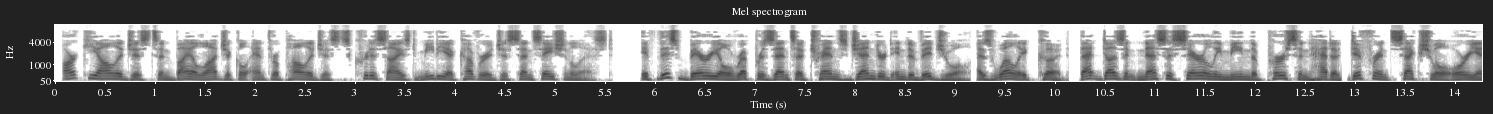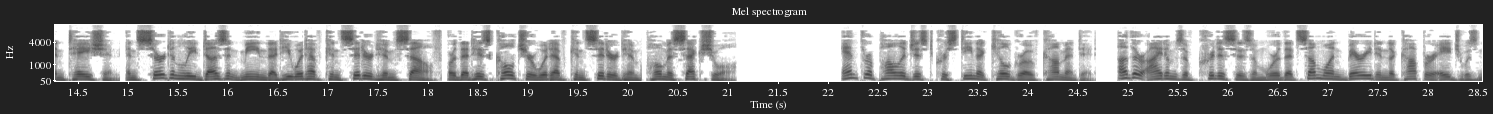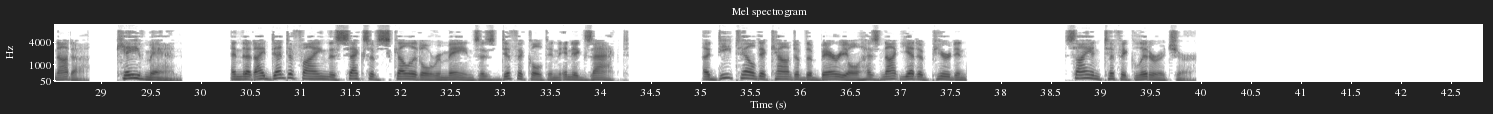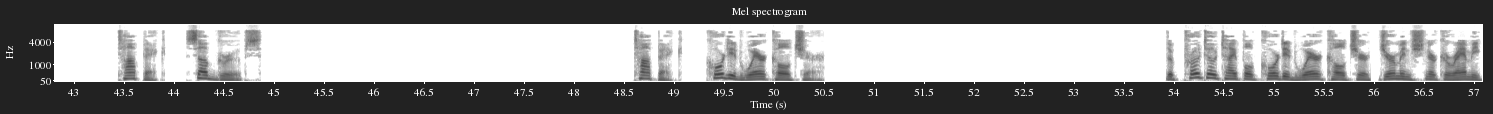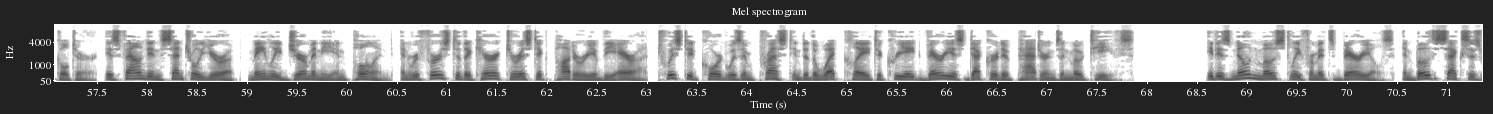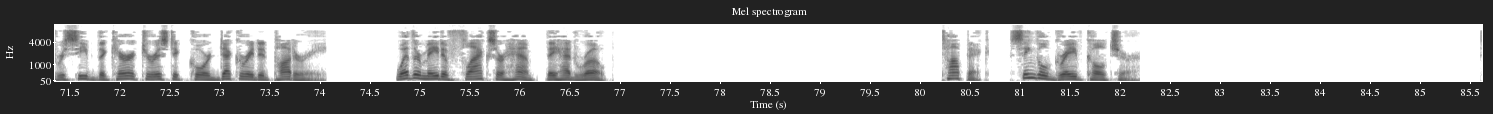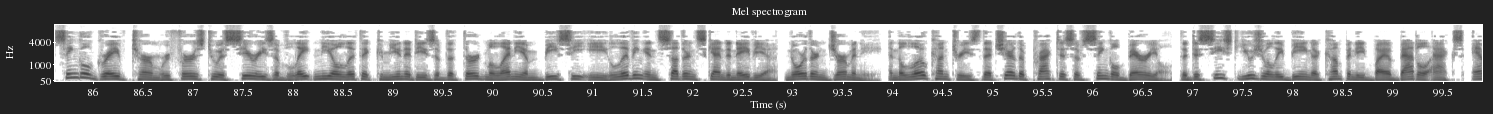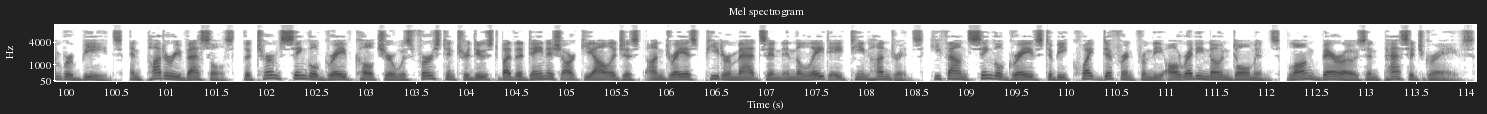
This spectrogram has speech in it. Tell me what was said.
Archaeologists and biological anthropologists criticized media coverage as sensationalist. If this burial represents a transgendered individual as well it could, that doesn't necessarily mean the person had a different sexual orientation and certainly doesn't mean that he would have considered himself or that his culture would have considered him homosexual. Anthropologist Kristina Killgrove commented. Other items of criticism were that someone buried in the Copper Age was not a caveman and that identifying the sex of skeletal remains is difficult and inexact. A detailed account of the burial has not yet appeared in scientific literature. Topic: Subgroups. Topic: Corded ware culture. The prototypal corded ware culture, German Schnurkeramikkultur, is found in Central Europe, mainly Germany and Poland, and refers to the characteristic pottery of the era. Twisted cord was impressed into the wet clay to create various decorative patterns and motifs. It is known mostly from its burials, and both sexes received the characteristic cord-decorated pottery. Whether made of flax or hemp, they had rope. Topic. Single grave culture Single grave term refers to a series of late Neolithic communities of the 3rd millennium BCE living in southern Scandinavia, northern Germany, and the Low Countries that share the practice of single burial, the deceased usually being accompanied by a battle axe, amber beads, and pottery vessels. The term single grave culture was first introduced by the Danish archaeologist Andreas Peter Madsen in the late 1800s. He found single graves to be quite different from the already known dolmens, long barrows, and passage graves.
